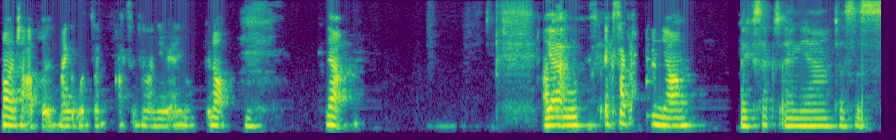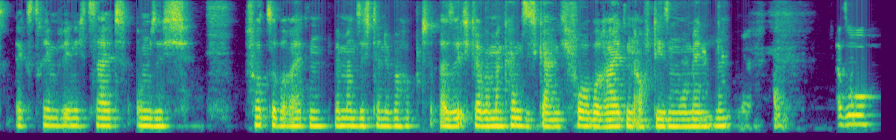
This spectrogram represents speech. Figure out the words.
9. April, mein Geburtstag, 18. war die Beerdigung, genau. Mhm. Ja. Also ja. exakt ein Jahr. Exakt ein Jahr. Das ist extrem wenig Zeit, um sich vorzubereiten, wenn man sich dann überhaupt, also ich glaube, man kann sich gar nicht vorbereiten auf diesen Moment. Ne? Also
